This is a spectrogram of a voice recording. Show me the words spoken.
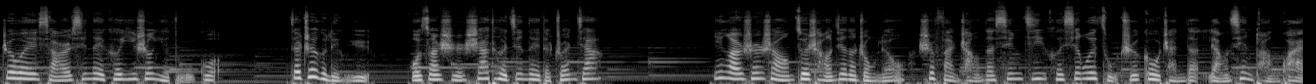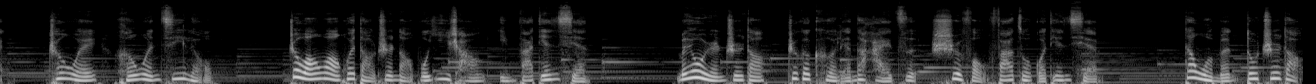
这位小儿心内科医生也读过，在这个领域，我算是沙特境内的专家。婴儿身上最常见的肿瘤是反常的心肌和纤维组织构成的良性团块，称为横纹肌瘤。这往往会导致脑部异常，引发癫痫。没有人知道这个可怜的孩子是否发作过癫痫，但我们都知道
